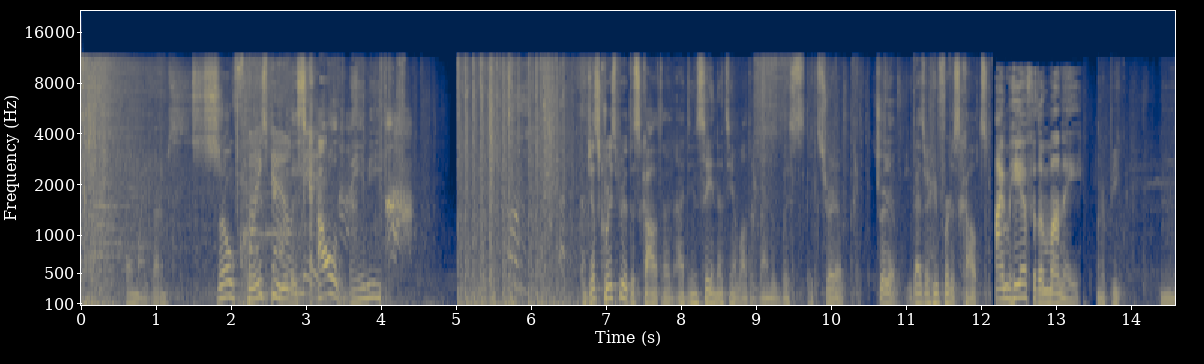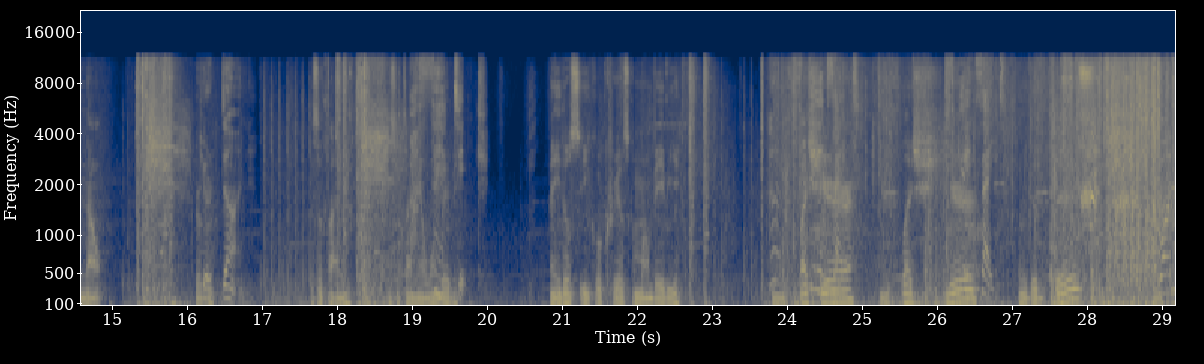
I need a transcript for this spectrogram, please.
Oh my god, I'm so crispy down, with the scout, baby. I'm just crispy with the scout. I, I didn't say nothing about the vandal, boys. Like straight up. Straight up. You guys are here for the scouts. I'm here for the money. Wanna peek? No. You're done. That's a timing. That's a timing I want, baby. Pathetic. I need those equal creels. Come on, baby. Let me flash here. Let me flash here. Let me do this. One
